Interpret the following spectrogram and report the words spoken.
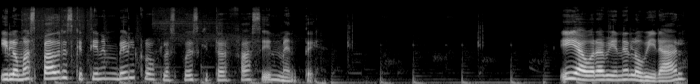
y lo más padre es que tienen velcro, las puedes quitar fácilmente. Y ahora viene lo viral.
